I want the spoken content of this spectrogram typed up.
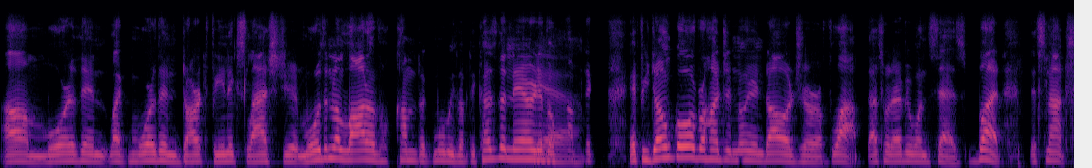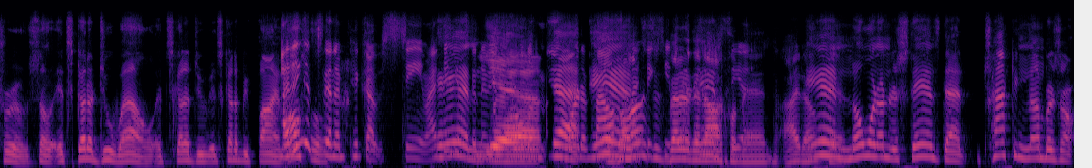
um, more than like more than Dark Phoenix last year, more than a lot of comic book movies. But because the narrative Yeah. of comic, if you don't go over hundred million dollars, you're a flop. That's what everyone says, but it's not true. So it's gonna do well. It's gonna do. It's gonna be fine. I think it's gonna pick up steam. I think it's gonna be Yeah. word of, Yeah, word of mouth. and- and I As long as think it's better than gonna see it. Aquaman, I don't and care. no one understands that tracking numbers are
